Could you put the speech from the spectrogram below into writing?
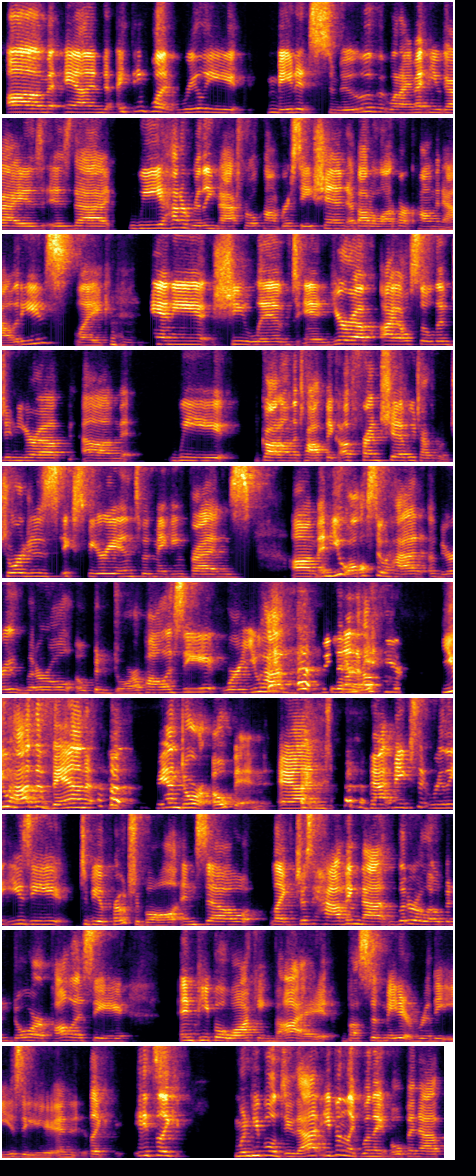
um, and I think what really made it smooth when I met you guys is that we had a really natural conversation about a lot of our commonalities. Like mm-hmm. Annie, she lived in Europe. I also lived in Europe. Um, we got on the topic of friendship. We talked about George's experience with making friends. Um, and you also had a very literal open door policy where you had the van your, you had the van van door open and that makes it really easy to be approachable. And so like just having that literal open door policy and people walking by must have made it really easy. And like it's like when people do that, even like when they open up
